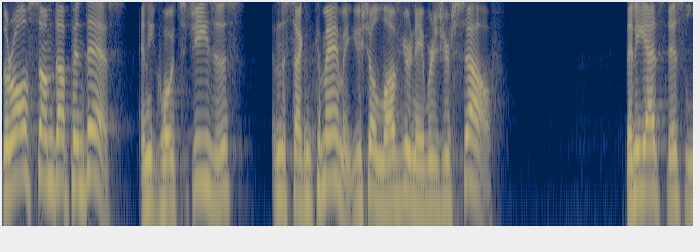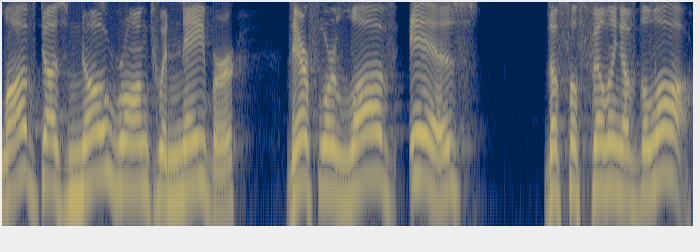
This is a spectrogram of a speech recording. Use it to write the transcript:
They're all summed up in this. And he quotes Jesus in the second commandment You shall love your neighbor as yourself. Then he adds this love does no wrong to a neighbor, therefore, love is the fulfilling of the law.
